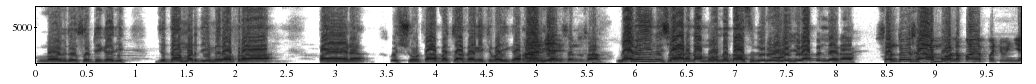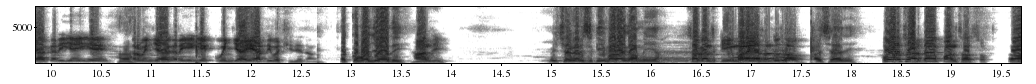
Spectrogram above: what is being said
ਲੋ ਵੀ ਦੋਸਤੋ ਠੀਕ ਹੈ ਜੀ। ਜਿੱਦਾਂ ਮਰਜ਼ੀ ਮੇਰਾ ਭਰਾ ਭੈਣ ਕੋਈ ਛੋਟਾ ਬੱਚਾ ਬਹਿ ਕੇ ਚਵਾਈ ਕਰ ਹਾਂਜੀ ਹਾਂਜੀ ਸੰਧੂ ਸਾਹਿਬ। ਲੈ ਵੀ ਨਿਸ਼ਾਨ ਦਾ ਮੁੱਲ ਦੱਸ ਵੀਰ ਉਹ ਜਿਹੜਾ ਆਪਾਂ ਲੈਣਾ। ਸੰਧੂ ਸਾਹਿਬ ਮੁੱਲ ਭਾਵੇਂ 55 ਕਰੀ ਜਾਈਏ 53 ਕਰੀ ਜਾਈਏ 51000 ਦੀ ਬੱਚੀ ਦੇ ਦਾਂਗੇ। 51 ਦੀ? ਹਾਂਜੀ। ਵੀ ਸ਼ਗਨ ਸਕੀਮ ਵਾਲਾ ਕੰਮ ਹੀ ਆ। ਸਗਨ ਸਕੀਮ ਵਾਲੇ ਆ ਸੰਧੂ ਸਾਹਿਬ। ਅੱਛਾ ਜੀ। ਹੋਰ ਛੱਡ ਦਾਂਗੇ 5-700 ਆ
